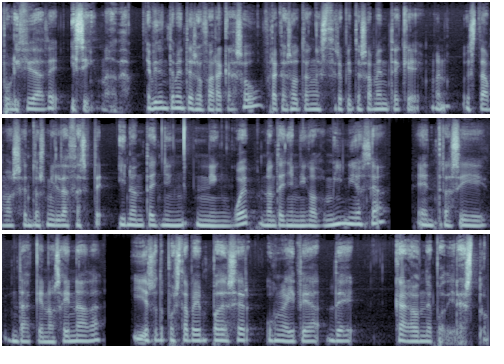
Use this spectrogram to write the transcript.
publicidade e sin nada. Evidentemente eso fracasou, fracasou tan estrepitosamente que, bueno, estamos en 2017 e non teñen nin web, non teñen nin o dominio, xa, entra así da que non sei nada, e eso depois tamén pode ser unha idea de cara onde pode ir isto.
